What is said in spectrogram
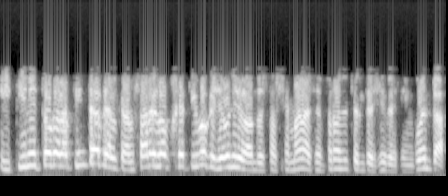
y tiene toda la pinta de alcanzar el objetivo que yo he venido dando estas semanas en zona de 37.50.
